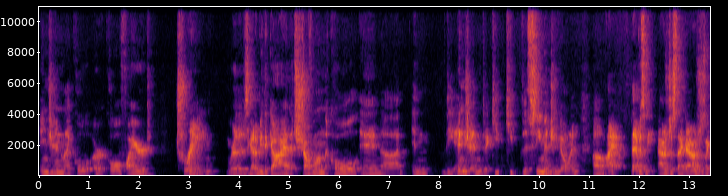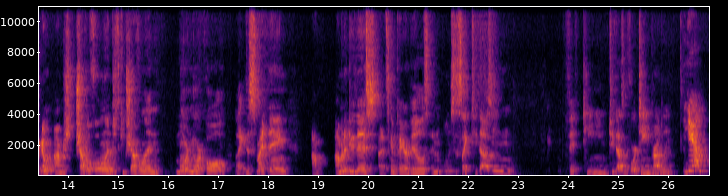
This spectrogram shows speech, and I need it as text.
engine like coal or coal fired train where there's got to be the guy that's shoveling the coal in uh, in the engine to keep keep the steam engine going um, i that was me. I was just that guy. I was just like nope i'm just shovel fulling just keep shoveling more and more coal. Like this is my thing i'm i'm gonna do this it's gonna pay our bills and was this like 2015 2014 probably yeah,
